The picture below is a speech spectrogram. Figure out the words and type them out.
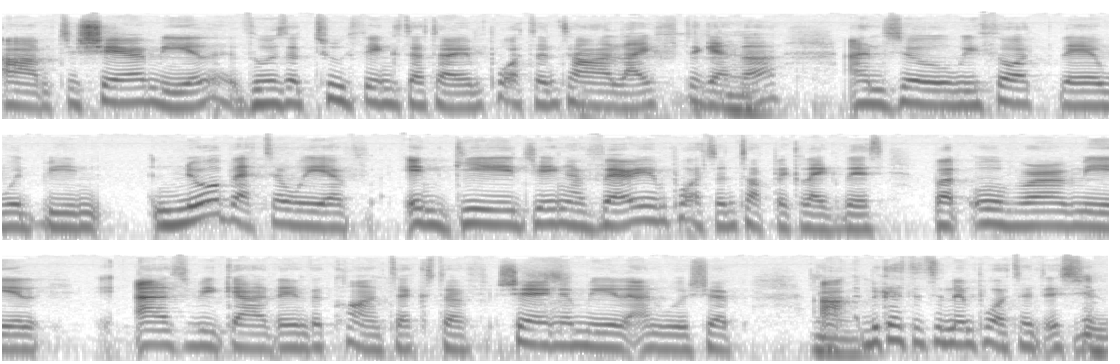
um, to share a meal. Those are two things that are important to our life together. And so we thought there would be no better way of engaging a very important topic like this, but over a meal as we gather in the context of sharing a meal and worship, uh, Yeah. because it's an important issue.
